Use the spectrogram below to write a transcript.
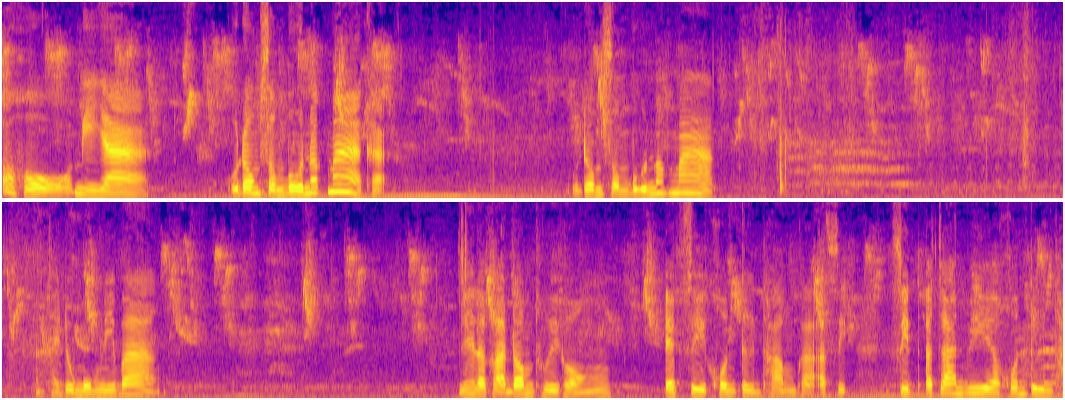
โอ้โห มีหญ้า อุดมสมบูรณ์มาก ๆ ค่ะ อุดมสมบูรณ์มาก ๆ ให้ดูมุมนี้บ้าง นี่แหละค่ะ ด้อมทุยของ FC คนตื่นทำค่ะอสิสิทธิ์อาจารย์เวียคนตื่นท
